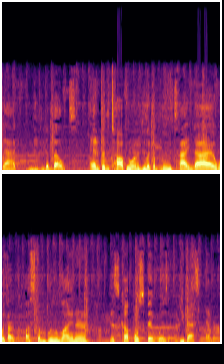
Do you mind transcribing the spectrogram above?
that needed a belt. And for the top, we wanted to do like a blue tie-dye with our custom blue liner. This couple's fit was the best ever.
